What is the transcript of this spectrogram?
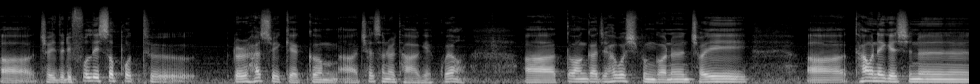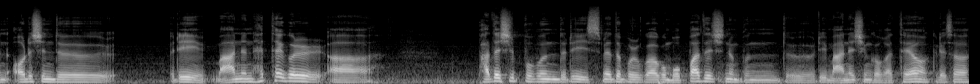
어, 저희들이 fully support를 할 수 있게끔 어, 최선을 다하겠고요. 어, 또한 가지 하고 싶은 거는 저희 어, 타운에 계시는 어르신들 이 많은 혜택을 아, 받으실 부분들이 있음에도 불구하고 못 받으시는 분들이 많으신 것 같아요. 그래서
